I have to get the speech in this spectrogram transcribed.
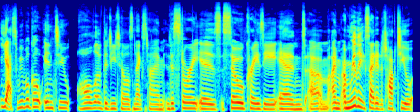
Yes, we will go into all of the details next time. This story is so crazy, and um, I'm I'm really excited to talk to you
